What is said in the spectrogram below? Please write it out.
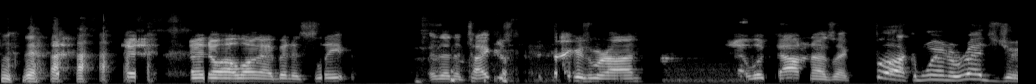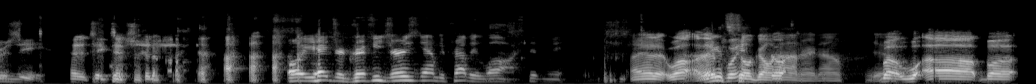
I didn't know how long I've been asleep, and then the Tigers, the Tigers were on. And I looked down and I was like, "Fuck, I'm wearing a Reds jersey." Had to take that shit off. Oh, you had your Griffey jersey Yeah, We probably lost, didn't we? I had it. Well, I think it's playing still going still. on right now. Yeah. But uh, but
